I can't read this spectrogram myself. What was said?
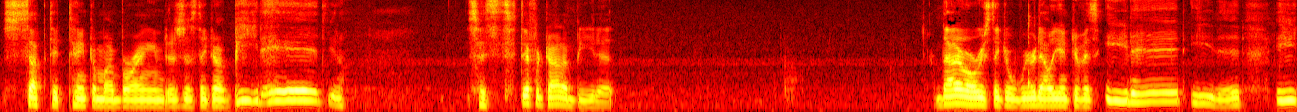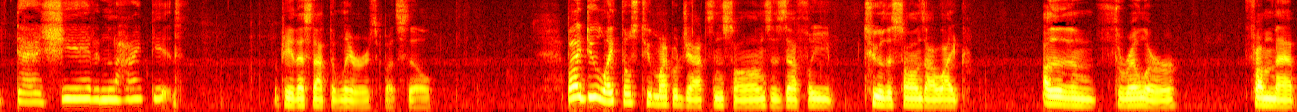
septic tank of my brain. It's just like, beat it, you know. So it's a different kind of beat it. That I always think of Weird Al Yankovic as eat it, eat it, eat that shit and like it. Okay, that's not the lyrics, but still. But I do like those two Michael Jackson songs. It's definitely two of the songs I like, other than Thriller, from that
